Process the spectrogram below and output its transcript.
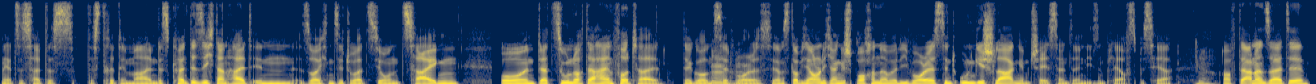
Jetzt ist halt das, das dritte Mal. Und das könnte sich dann halt in solchen Situationen zeigen. Und dazu noch der Heimvorteil der Golden State mhm. Warriors. Wir haben es, glaube ich, auch noch nicht angesprochen, aber die Warriors sind ungeschlagen im Chase Center in diesen Playoffs bisher. Ja. Auf der anderen Seite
